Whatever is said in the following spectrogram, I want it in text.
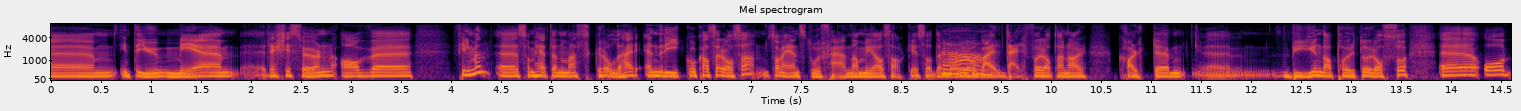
eh, intervju med regissøren av eh, filmen, eh, som heter, når jeg scroller her, Enrico Casarosa, som er en stor fan av Miyazaki, så det må Ja. jo være derfor at han har kalt eh, byen da Porto Rosso. Eh, og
